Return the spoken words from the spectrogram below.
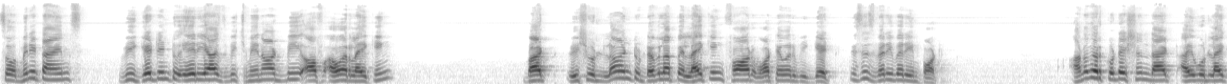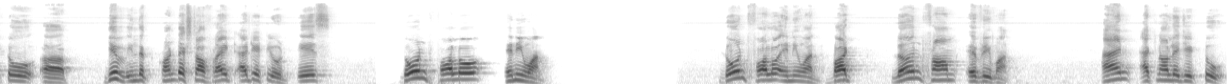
So many times we get into areas which may not be of our liking, but we should learn to develop a liking for whatever we get. This is very, very important. Another quotation that I would like to uh, give in the context of right attitude is don't follow anyone, don't follow anyone, but learn from everyone and acknowledge it too.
